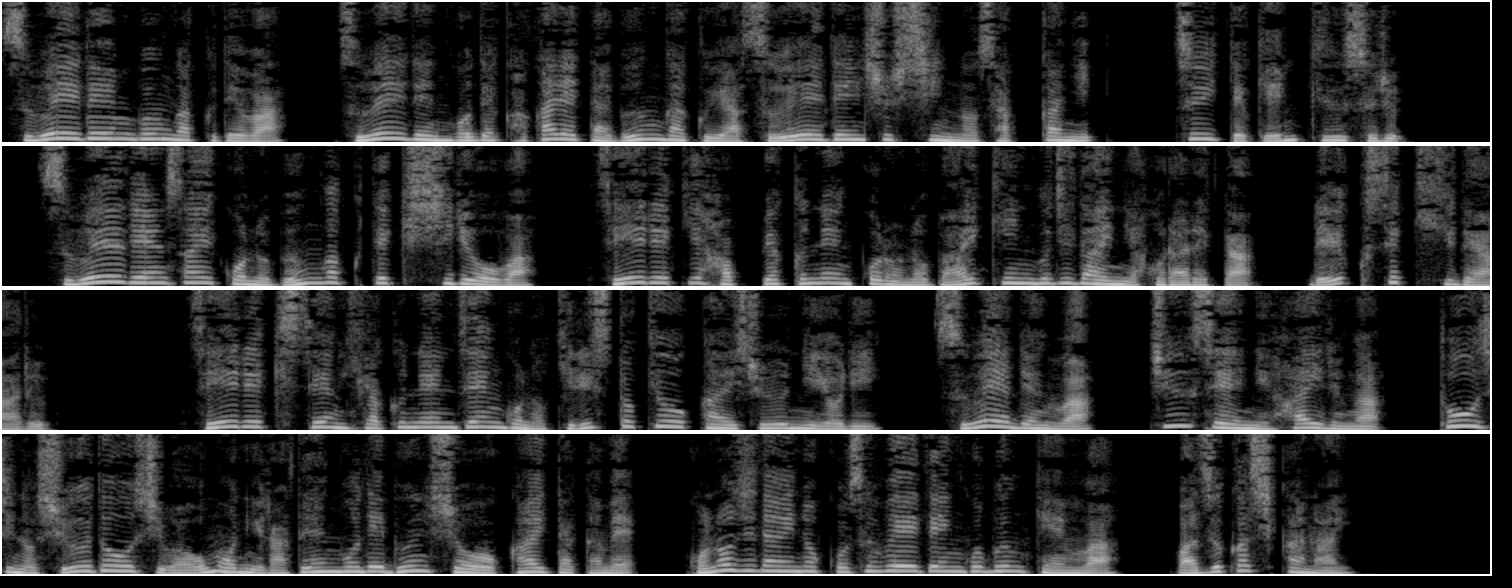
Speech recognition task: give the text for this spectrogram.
スウェーデン文学では、スウェーデン語で書かれた文学やスウェーデン出身の作家について研究する。スウェーデン最古の文学的資料は、西暦800年頃のバイキング時代に掘られたレーク石碑である。西暦1100年前後のキリスト教会宗により、スウェーデンは中世に入るが、当時の修道士は主にラテン語で文章を書いたため、この時代のコスウェーデン語文献はわずかしかない。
